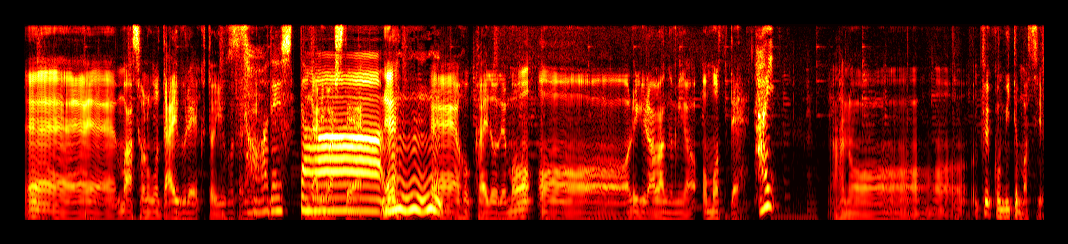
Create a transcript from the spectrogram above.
えーまあその後大ブレイクということになりましてね、うんうんうん。えー北海道でもおーレギュラー番組が思って、はい。あのー結構見てますよ。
